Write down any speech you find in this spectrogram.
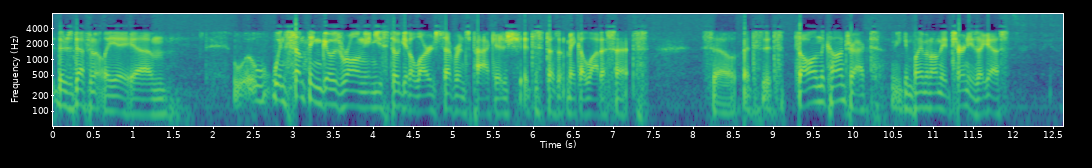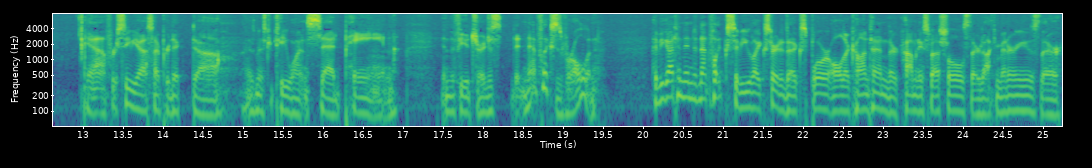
there's definitely a um, when something goes wrong and you still get a large severance package, it just doesn't make a lot of sense. So it's it's, it's all in the contract. You can blame it on the attorneys, I guess. Yeah, for CBS, I predict, uh, as Mr. T once said, pain in the future. I Just Netflix is rolling. Have you gotten into Netflix? Have you like started to explore all their content, their comedy specials, their documentaries, their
